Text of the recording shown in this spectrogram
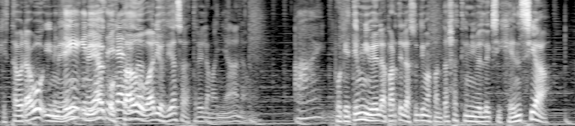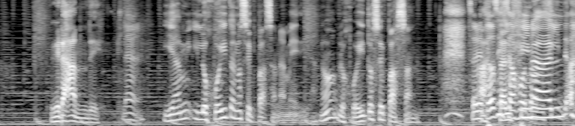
que está bravo y Pensé me, me ha costado varios días a las 3 de la mañana. Ay, Porque tiene un nivel, aparte de las últimas pantallas, tiene un nivel de exigencia grande. claro. Y, a mí- y los jueguitos no se pasan a medias, ¿no? Los jueguitos se pasan. Sobre todo si Hasta sos el final.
